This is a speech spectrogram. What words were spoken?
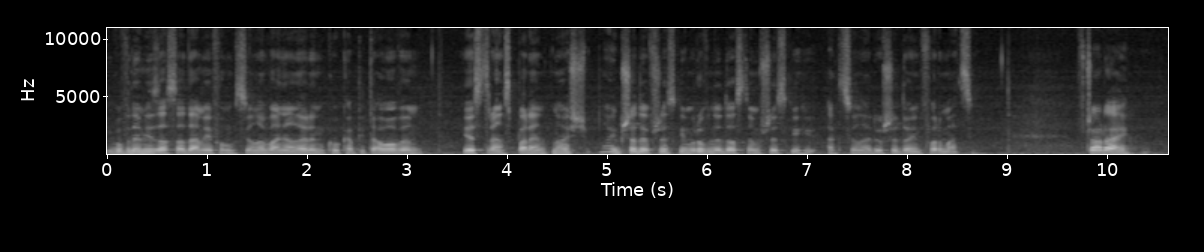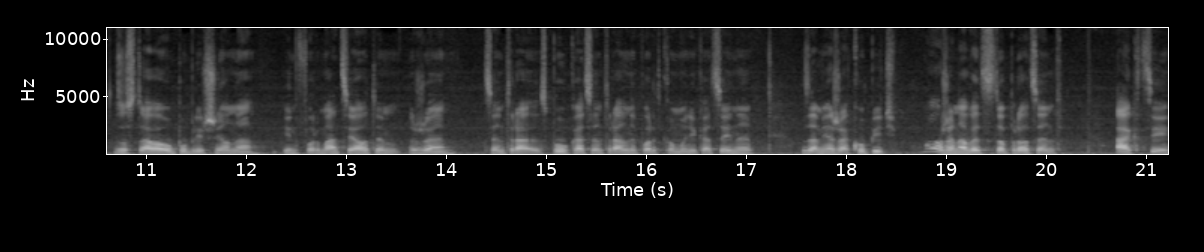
głównymi zasadami funkcjonowania na rynku kapitałowym jest transparentność, no i przede wszystkim równy dostęp wszystkich akcjonariuszy do informacji. Wczoraj została upubliczniona informacja o tym, że centra- spółka Centralny Port Komunikacyjny zamierza kupić może nawet 100% akcji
